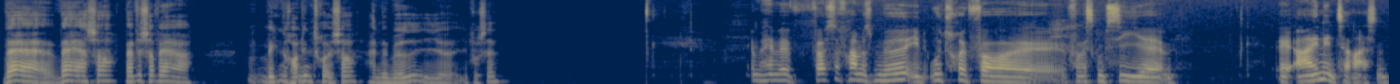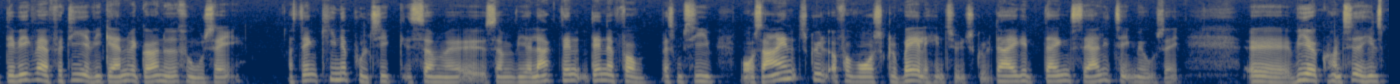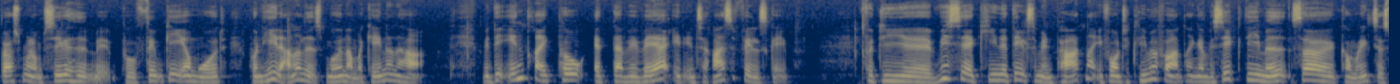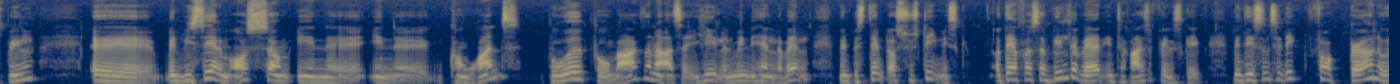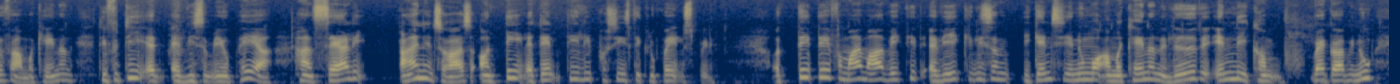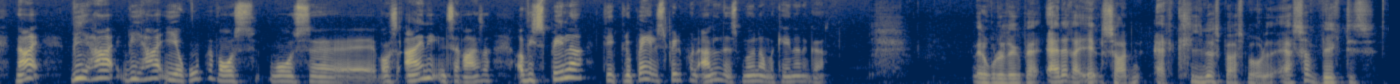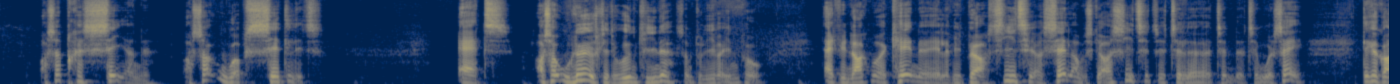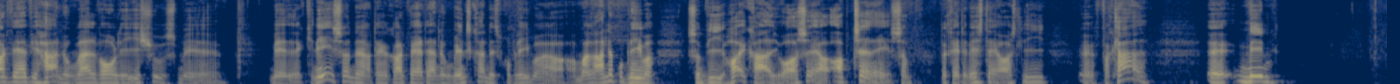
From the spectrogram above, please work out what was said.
Hvad, hvad, er så, hvad vil så være, hvilken holdning tror I så, han vil møde i, øh, i Bruxelles? Jamen, han vil først og fremmest møde et udtryk for, øh, for hvad skal man sige, øh, øh, egeninteressen. Det vil ikke være fordi, at vi gerne vil gøre noget for USA. Altså den Kina-politik, som, øh, som vi har lagt, den, den er for hvad skal man sige, vores egen skyld og for vores globale hensyns skyld. Der er ikke, der er ikke en særlig ting med USA. Øh, vi har håndteret hele spørgsmålet om sikkerhed med, på 5G-området på en helt anderledes måde, end amerikanerne har. Men det ændrer ikke på, at der vil være et interessefællesskab. Fordi øh, vi ser Kina dels som en partner i forhold til klimaforandringer. Hvis ikke de er med, så kommer de ikke til at spille. Øh, men vi ser dem også som en, øh, en øh, konkurrent, både på markederne, altså i helt almindelig handel og valg, men bestemt også systemisk. Og derfor så vil der være et interessefællesskab. Men det er sådan set ikke for at gøre noget for amerikanerne. Det er fordi, at, at vi som europæer har en særlig egen interesse, og en del af den, det er lige præcis det globale spil. Og det, det er for mig meget vigtigt, at vi ikke ligesom igen siger, nu må amerikanerne lede det, endelig kom, hvad gør vi nu? Nej, vi har, vi har i Europa vores, vores, øh, vores egne interesser, og vi spiller det globale spil på en anderledes måde, end amerikanerne gør. Men Rune Lykkeberg, er det reelt sådan, at klimaspørgsmålet er så vigtigt, og så presserende, og så uopsætteligt, at, og så uløseligt uden Kina, som du lige var inde på, at vi nok må erkende, eller vi bør sige til os selv, og måske også sige til, til, til, til, til USA, det kan godt være, at vi har nogle meget alvorlige issues med, med kineserne, og det kan godt være, at der er nogle menneskerettighedsproblemer og, og mange andre problemer, som vi i høj grad jo også er optaget af, som Margrethe Vestager også lige øh, forklarede. Øh, men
